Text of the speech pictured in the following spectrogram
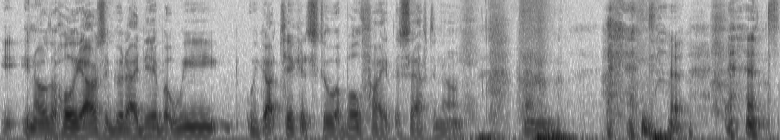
you know, the holy hour is a good idea, but we we got tickets to a bullfight this afternoon, and and and,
